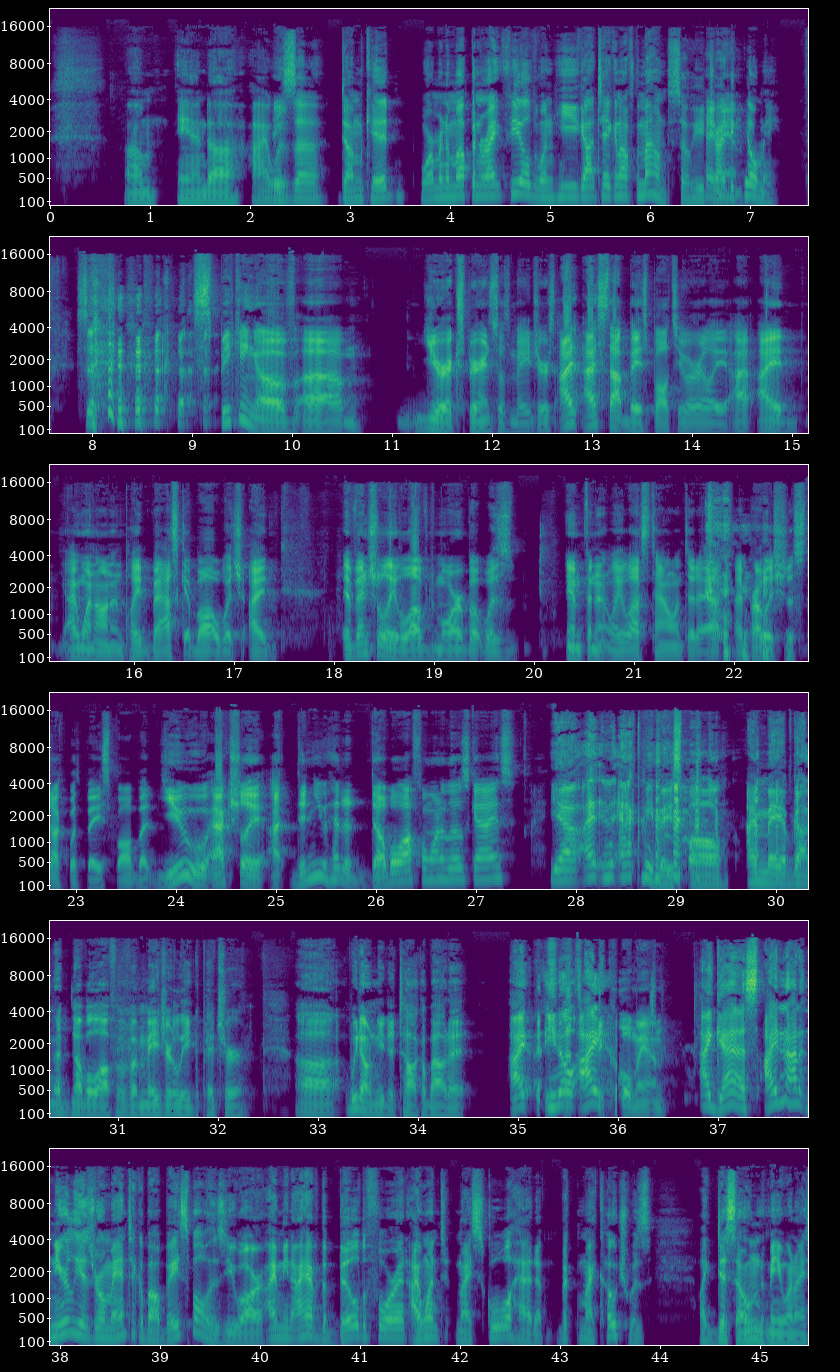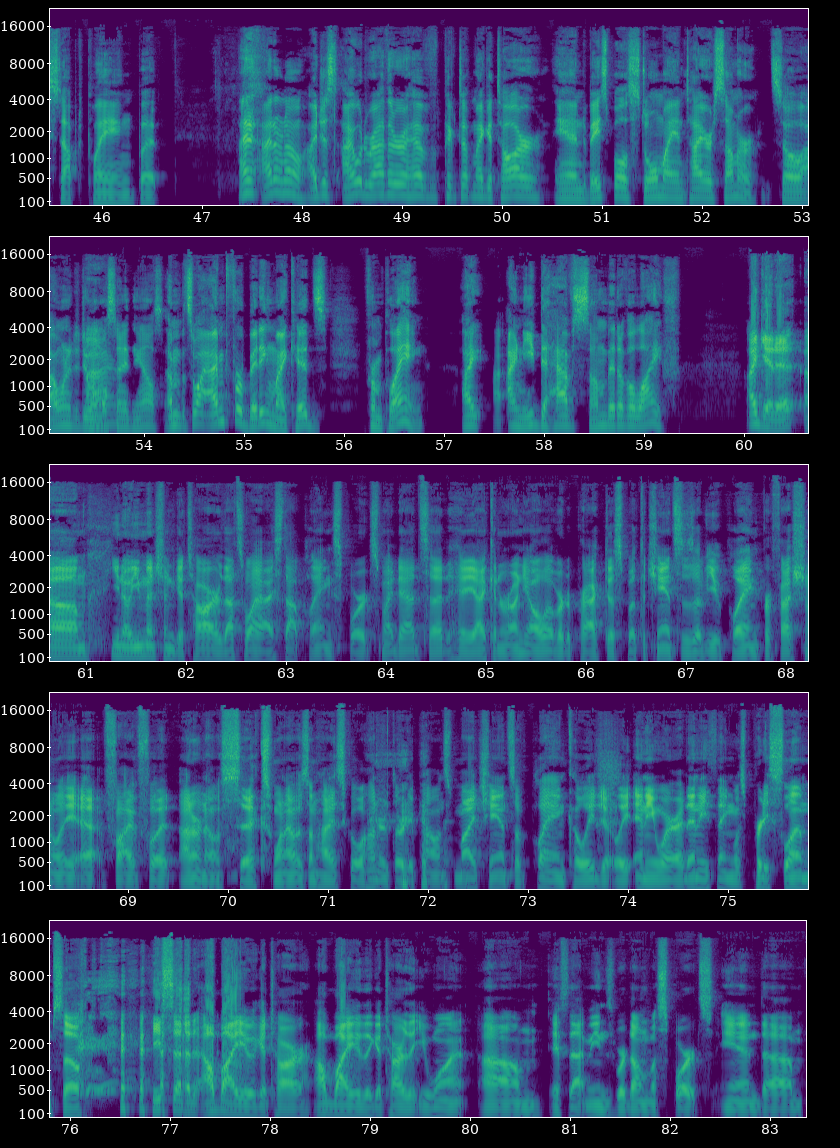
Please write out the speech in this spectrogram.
Um, and uh, I was a dumb kid warming him up in right field when he got taken off the mound. So he hey, tried man. to kill me. Speaking of um, your experience with majors. I, I stopped baseball too early. I, I I went on and played basketball, which I eventually loved more, but was infinitely less talented at. I probably should have stuck with baseball. But you actually I, didn't you hit a double off of one of those guys? Yeah, I, in Acme baseball, I may have gotten a double off of a major league pitcher. Uh, we don't need to talk about it. I, you know, I cool man. I guess I'm not nearly as romantic about baseball as you are. I mean, I have the build for it. I went. My school had a, my coach was like disowned me when I stopped playing, but I, I don't know. I just I would rather have picked up my guitar and baseball stole my entire summer. So I wanted to do almost I, anything else. Um, so I, I'm forbidding my kids from playing. I I need to have some bit of a life. I get it. Um, you know, you mentioned guitar. That's why I stopped playing sports. My dad said, "Hey, I can run you all over to practice, but the chances of you playing professionally at five foot, I don't know, six when I was in high school, 130 pounds, my chance of playing collegiately anywhere at anything was pretty slim." So he said, "I'll buy you a guitar. I'll buy you the guitar that you want, um, if that means we're done with sports." And um,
